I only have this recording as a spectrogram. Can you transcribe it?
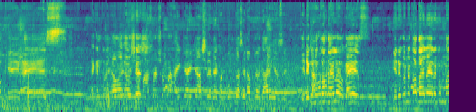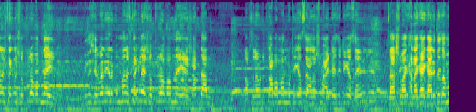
ওকে গাইস এখন কিন্তু খাওয়া খাওয়া শেষ। আসার সময় হাইটে হাইটে আসলেন এখন বলতেছেন আপনার গাড়ি আছে। এটা কোনো কথা হলো গাইস এটা কোনো কথা হলো এরকম মানুষ থাকলে শত্রুর অভাব নাই। বিদেশের বাড়ি এরকম মানুষ থাকলে শত্রুর অভাব নাই গাইস সাবধান। ভাবছিলাম একটু চাপা মারবো ঠিক আছে? আসার সময় আইটাইছি ঠিক আছে? সময় খানা খাই গাড়িতে যাব।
